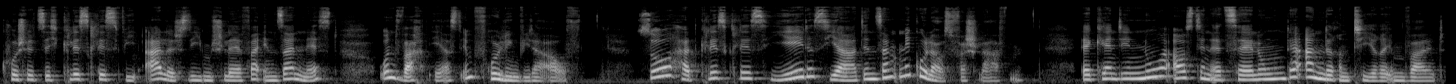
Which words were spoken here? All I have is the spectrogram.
kuschelt sich Klisklis wie alle Siebenschläfer in sein Nest und wacht erst im Frühling wieder auf. So hat Klisklis jedes Jahr den St. Nikolaus verschlafen. Er kennt ihn nur aus den Erzählungen der anderen Tiere im Wald.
